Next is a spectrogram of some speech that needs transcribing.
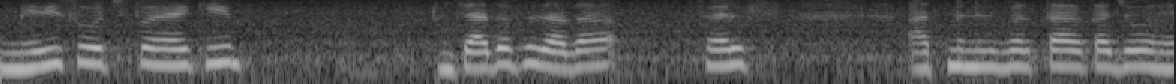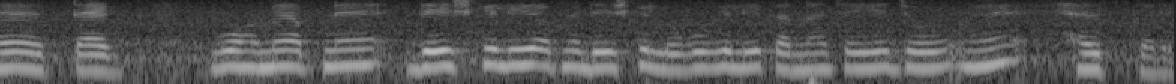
मेरी सोच तो है कि ज़्यादा से ज़्यादा सेल्फ आत्मनिर्भरता का जो है टैग वो हमें अपने देश के लिए, अपने देश के लोगों के लिए करना चाहिए, जो उन्हें हेल्प करे।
